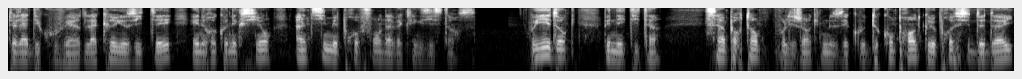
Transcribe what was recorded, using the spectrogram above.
de la découverte, de la curiosité et une reconnexion intime et profonde avec l'existence. Voyez donc, bénédictin, c'est important pour les gens qui nous écoutent de comprendre que le processus de deuil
